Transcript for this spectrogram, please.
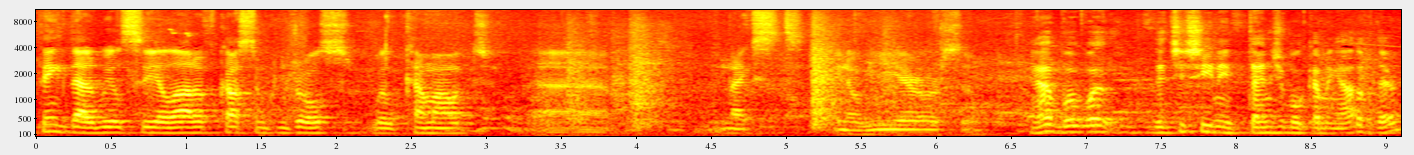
think that we'll see a lot of custom controls will come out uh, next, you know, year or so. Yeah, what, what did you see any tangible coming out of there?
